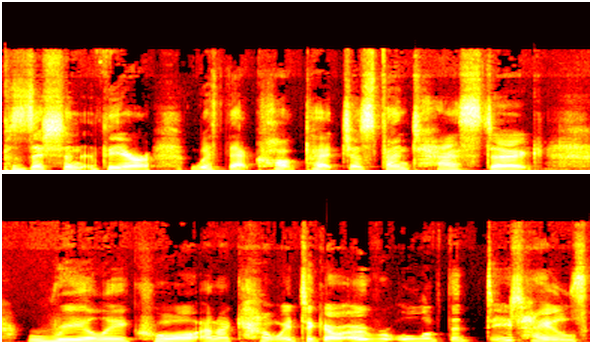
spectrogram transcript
position there with that cockpit. Just fantastic really cool and I can't wait to go over all of the details.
